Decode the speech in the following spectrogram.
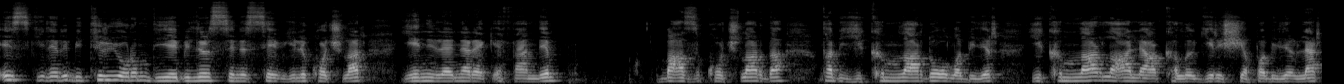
Eskileri bitiriyorum diyebilirsiniz sevgili koçlar. Yenilenerek efendim bazı koçlar da tabii yıkımlarda olabilir. Yıkımlarla alakalı giriş yapabilirler.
